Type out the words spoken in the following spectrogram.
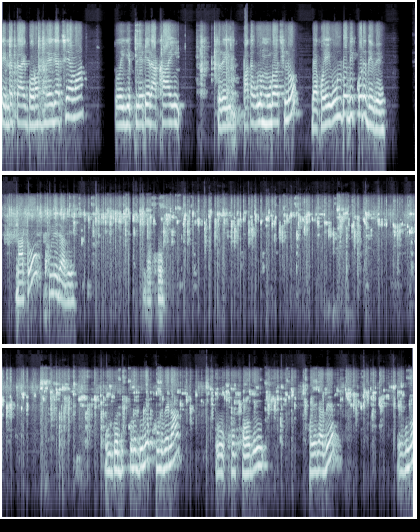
তেলটা প্রায় গরম হয়ে গেছে আমার। তো এই যে প্লেটে রাখা এই এই পাতাগুলো মুড়া ছিল, দেখো, এই উল্টো দিক করে দেবে, না তো খুলে যাবে। দেখো। উল্টো দিক করে দিলে খুলবে না, তো খুব সহজেই হয়ে যাবে এগুলো।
